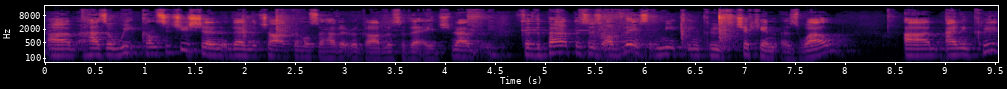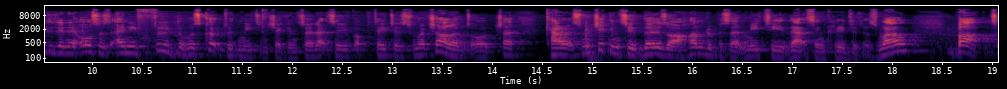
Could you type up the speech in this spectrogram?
um, has a weak constitution, then the child can also have it regardless of their age. Now, for the purposes of this, meat includes chicken as well. Um, and included in it also is any food that was cooked with meat and chicken. So let's say you've got potatoes from a cholent or ch- carrots from a chicken soup. Those are 100% meaty. That's included as well. But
